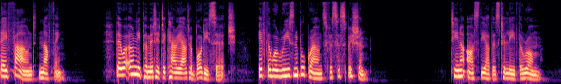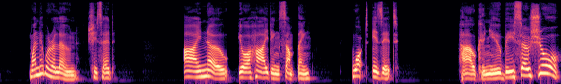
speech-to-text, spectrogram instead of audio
They found nothing. They were only permitted to carry out a body search if there were reasonable grounds for suspicion. Tina asked the others to leave the room. When they were alone, she said, I know you're hiding something. What is it? How can you be so sure?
